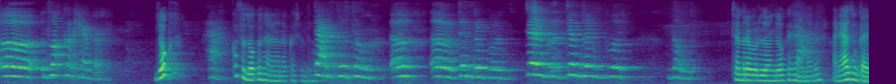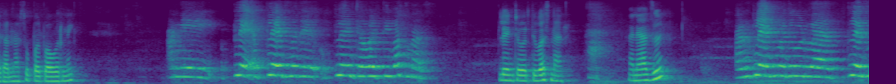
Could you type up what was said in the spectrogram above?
अं, जोका खेळणार. जोक? हा. कसं जोक खेळणार आकाशात जाऊन? चार जाऊन. अं, अं, चंद्रपूर चंद्र चंद्रपूर जाऊन. चंद्रावर जाऊन जोक खेळणार आणि अजून काय करणार सुपर पॉवरने आणि प्ले प्लेनमध्ये प्लेनच्या वरती बसणार. प्लेनच्या वरती बसणार. आणि अजून? आणि प्लेनमध्ये उडवाय प्लेन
